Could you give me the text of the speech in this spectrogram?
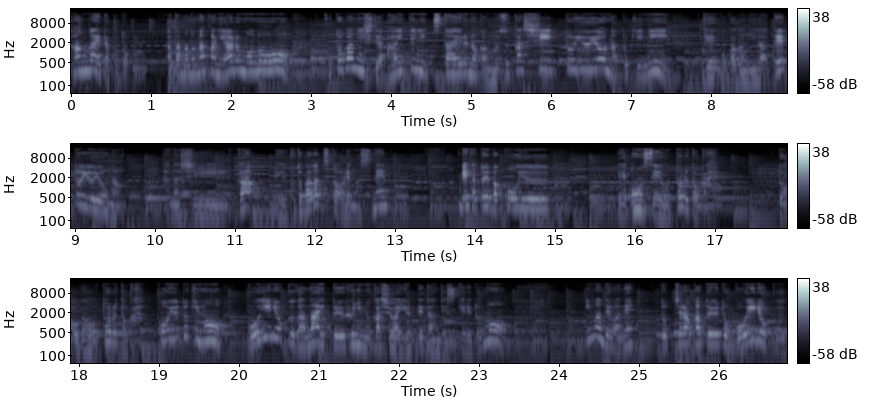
考えたこと頭の中にあるものを言葉にして相手に伝えるのが難しいというような時に言語化が苦手というような話が、えー、言葉が使われますね。で例えばこういう、えー、音声を取るとか動画を撮るとかこういう時も語彙力がないというふうに昔は言ってたんですけれども今ではねどちらかというと語彙力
